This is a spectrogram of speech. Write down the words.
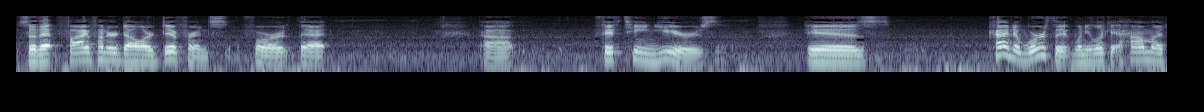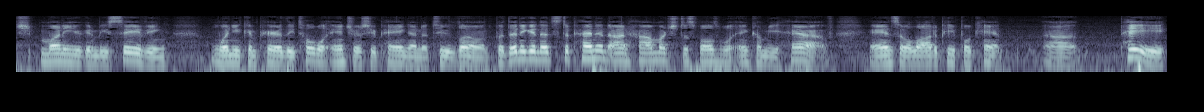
so that $500 difference for that uh, 15 years is kind of worth it when you look at how much money you're going to be saving when you compare the total interest you're paying on the two loans. But then again, that's dependent on how much disposable income you have. And so a lot of people can't uh, pay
